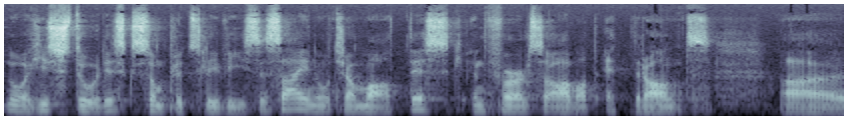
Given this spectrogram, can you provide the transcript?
noe historisk som plutselig viser seg, noe traumatisk, en følelse av at et eller annet uh,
